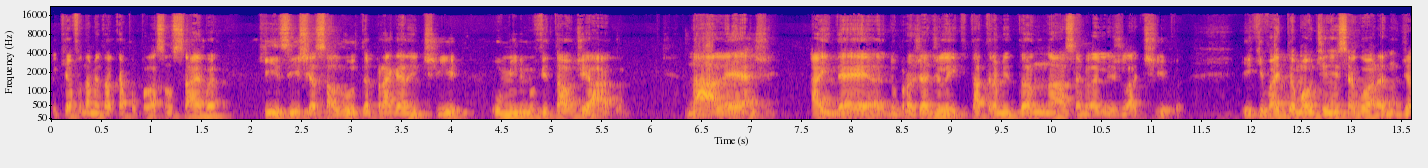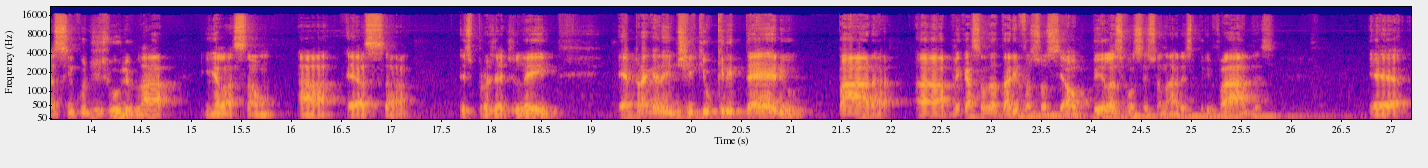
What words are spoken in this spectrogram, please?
é, que é fundamental que a população saiba que existe essa luta para garantir o mínimo vital de água. Na Alerj, a ideia do projeto de lei que está tramitando na Assembleia Legislativa e que vai ter uma audiência agora, no dia 5 de julho, lá, em relação a essa, esse projeto de lei é para garantir que o critério para a aplicação da tarifa social pelas concessionárias privadas, é,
